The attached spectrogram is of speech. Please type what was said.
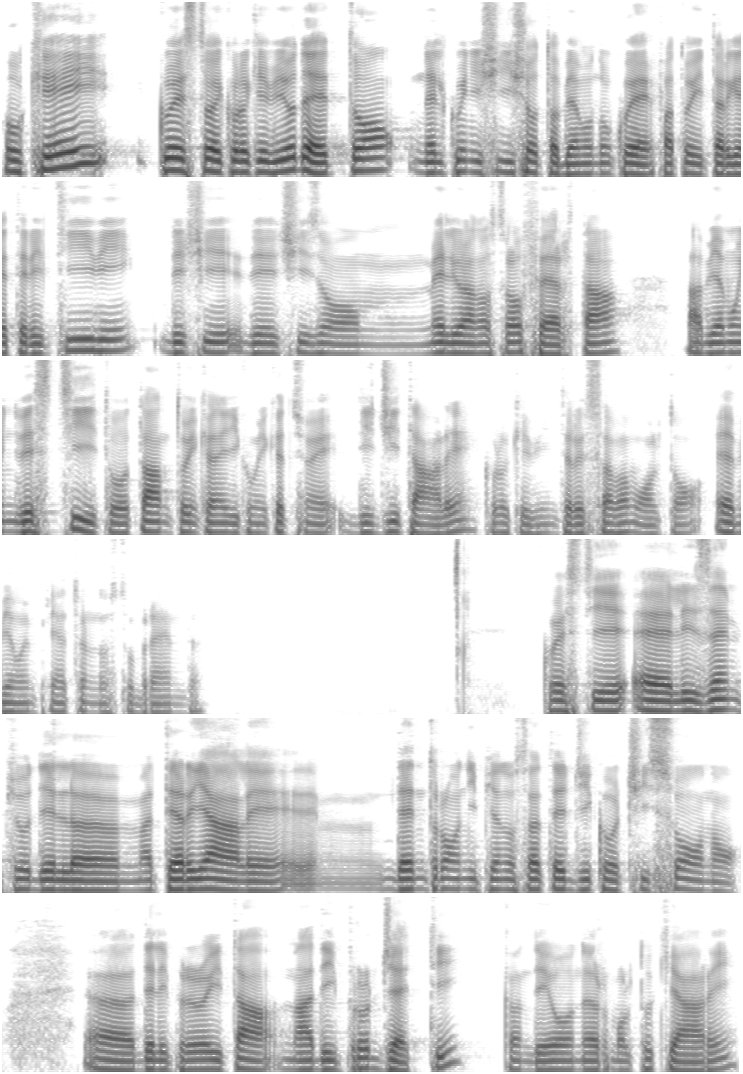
Ok, questo è quello che vi ho detto. Nel 15-18 abbiamo dunque fatto i target elettivi, deci deciso mm, meglio la nostra offerta, abbiamo investito tanto in canali di comunicazione digitale, quello che vi interessava molto, e abbiamo impegnato il nostro brand. Questo è l'esempio del materiale. Dentro ogni piano strategico ci sono eh, delle priorità, ma dei progetti con dei owner molto chiari.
